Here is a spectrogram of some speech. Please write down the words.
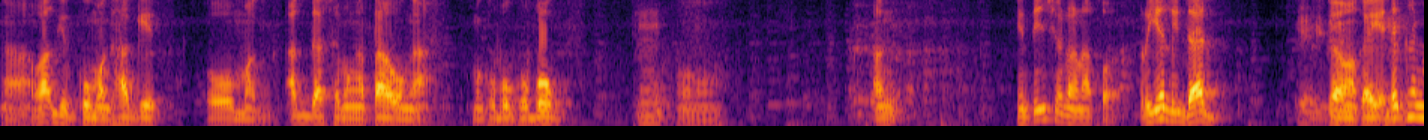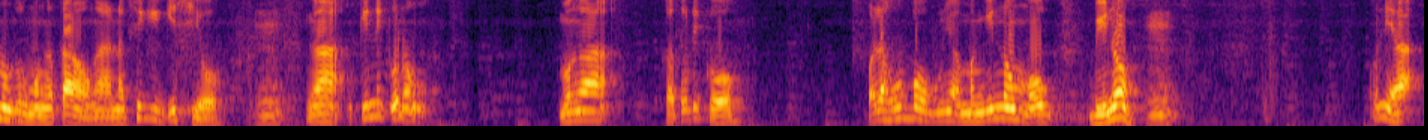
nga wa gyud ko maghagit o mag-agda sa mga tao nga maghubog-hubog. mm. Oh. Ang intention lang nako, realidad. Really. Kaya kay daghan man kong mga tao nga nagsigig isyo Mm. nga kini ko nung mga katoliko palahubog niya manginom og bino. Mm. Unya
